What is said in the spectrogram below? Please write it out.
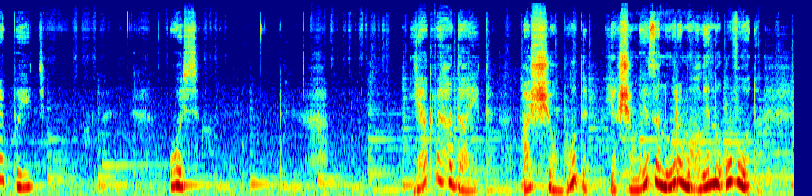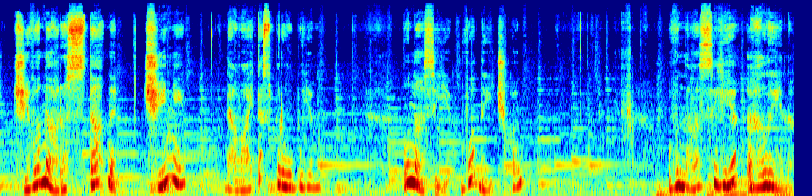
репить. Ось. Як ви гадаєте, а що буде, якщо ми зануримо глину у воду? Чи вона розстане, чи ні? Давайте спробуємо. У нас є водичка, в нас є глина.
